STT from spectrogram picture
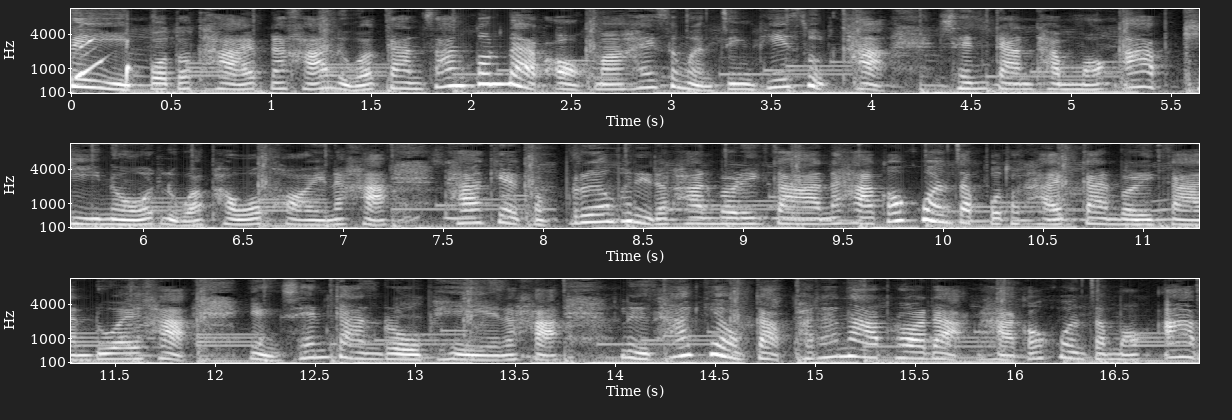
4. Prototype นะคะ หรือว่าการสร้างต้นแบบออกมาให้เสมือนจริงที่สุดค่ะ เช่นการทำ Mock up Keynote หรือว่า PowerPoint นะคะ ถ้าเกี่ยวกับเรื่องผลิตภัณฑ์บริการนะคะ ก็ควรจะ Prototype การบริการด้วยค่ะ อย่างเช่นการ Role Play นะคะ หรือถ้าเกี่ยวกับพัฒนา Product นะคะก็ควรจะ Mock up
